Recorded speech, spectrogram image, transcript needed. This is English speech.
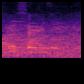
Awesome.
